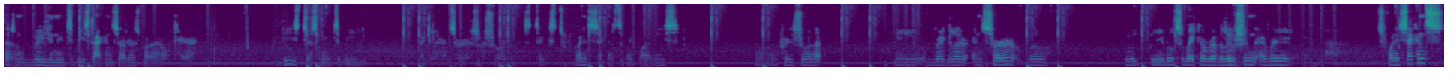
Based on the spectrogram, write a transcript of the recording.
Doesn't really need to be stack inserters, but I don't care. These just need to be regular inserters for sure. This takes 20 seconds to make one of these. So I'm pretty sure that a regular inserter will be able to make a revolution every 20 seconds.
